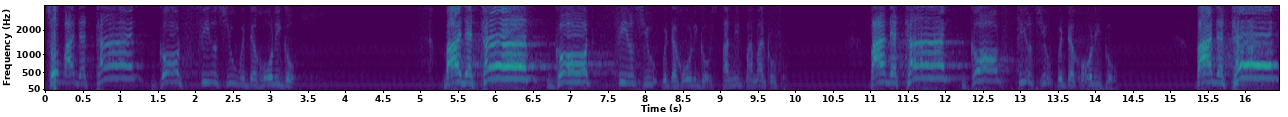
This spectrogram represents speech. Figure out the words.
So by the time God fills you with the Holy Ghost, by the time God fills you with the Holy Ghost, I need my microphone. By the time God fills you with the Holy Ghost, by the time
